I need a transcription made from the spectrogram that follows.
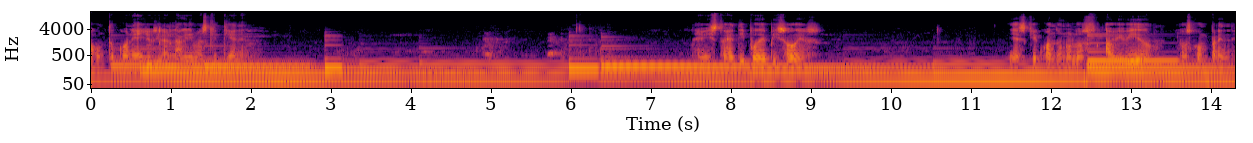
Junto con ellos y las lágrimas que tienen. visto ese tipo de episodios. Y es que cuando uno los ha vivido, los comprende.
